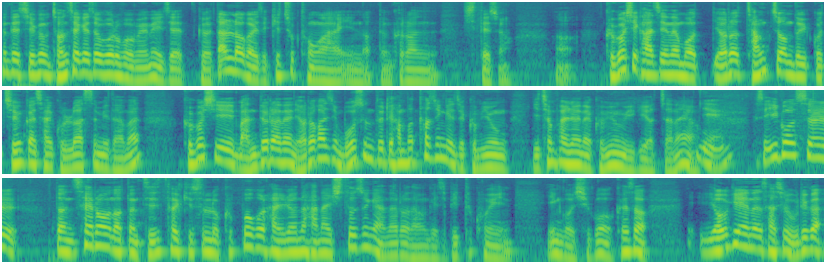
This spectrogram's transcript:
근데 지금 전 세계적으로 보면은 이제 그 달러가 이제 기축 통화인 어떤 그런 시대죠. 어 그것이 가지는 뭐 여러 장점도 있고 지금까지 잘 굴러왔습니다만 그것이 만들어낸 여러 가지 모순들이 한번 터진 게 이제 금융 2008년의 금융 위기였잖아요. 예. 그래서 이것을 어떤 새로운 어떤 디지털 기술로 극복을 하려는 하나의 시도 중에 하나로 나온 게 이제 비트코인인 것이고 그래서 여기에는 사실 우리가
